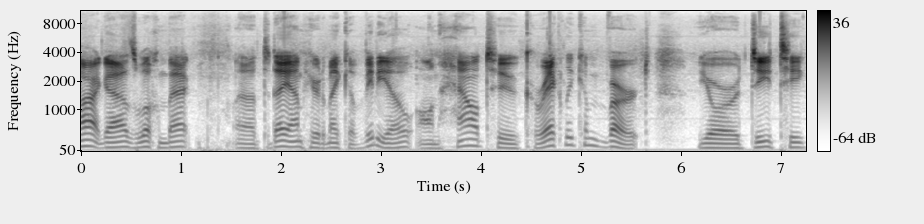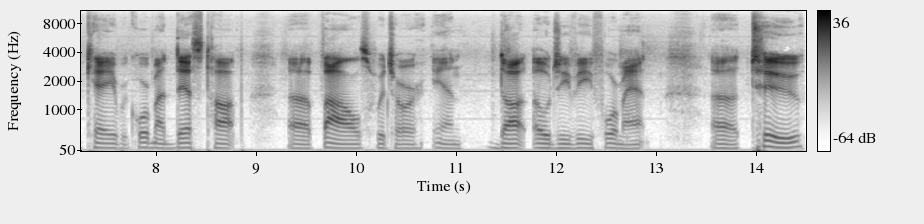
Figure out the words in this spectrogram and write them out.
Alright guys, welcome back. Uh, today I'm here to make a video on how to correctly convert your GTK record my desktop uh, files which are in .ogv format uh, to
